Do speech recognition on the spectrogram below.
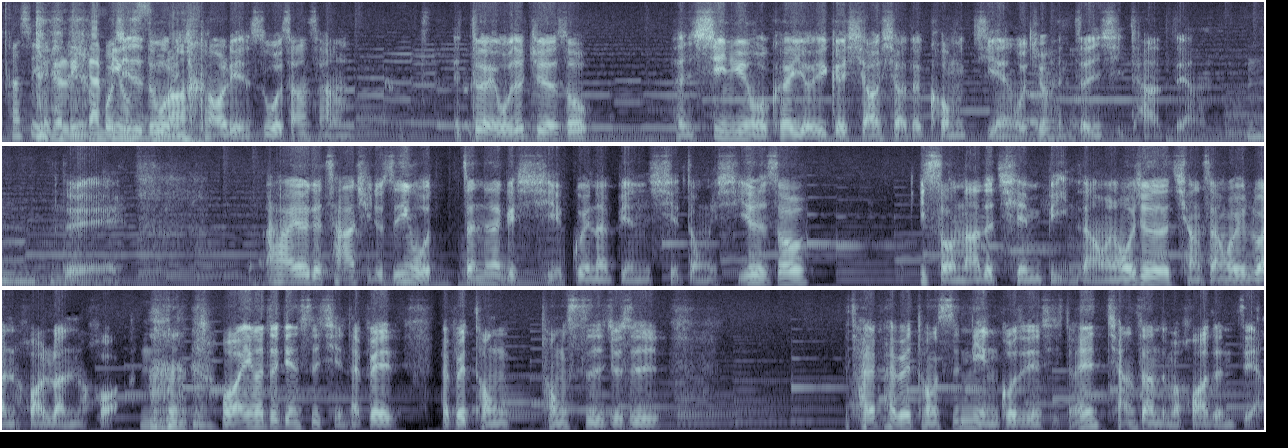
它是你的灵感。我其实如果你去看我脸书，我常常，对我就觉得说很幸运，我可以有一个小小的空间，我就很珍惜它这样。嗯，对。啊，还有一个插曲，就是因为我站在那个鞋柜那边写东西，有的时候。一手拿着铅笔，你知道吗？然后我就在墙上会乱画乱画，我还因为这件事情还被还被同同事就是还还被同事念过这件事情。哎，墙上怎么画成这样？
